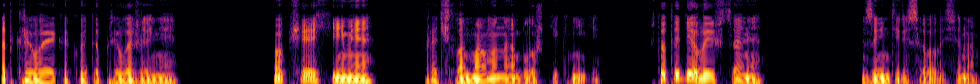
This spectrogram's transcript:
открывая какое-то приложение. «Общая химия», — прочла мама на обложке книги. «Что ты делаешь, Саня?» — заинтересовалась она.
